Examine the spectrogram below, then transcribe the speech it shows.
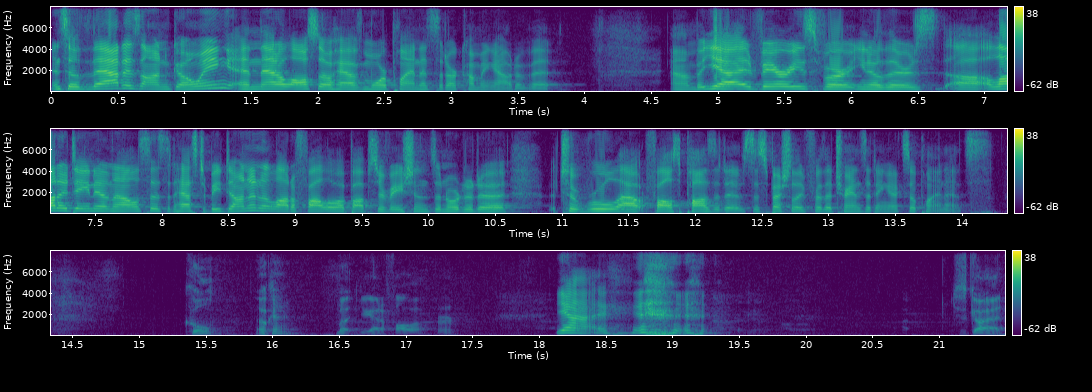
And so that is ongoing, and that'll also have more planets that are coming out of it. Um, but yeah, it varies for, you know, there's uh, a lot of data analysis that has to be done and a lot of follow up observations in order to, to rule out false positives, especially for the transiting exoplanets. Cool. Okay. But you got a follow up? Yeah. Just go ahead.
